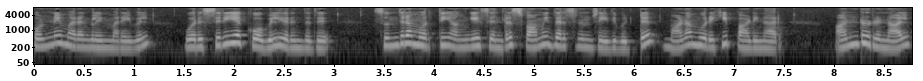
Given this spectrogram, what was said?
கொன்னை மரங்களின் மறைவில் ஒரு சிறிய கோவில் இருந்தது. சுந்தரமூர்த்தி அங்கே சென்று சுவாமி தரிசனம் செய்துவிட்டு மனமுருகி பாடினார். அன்றொரு நாள்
